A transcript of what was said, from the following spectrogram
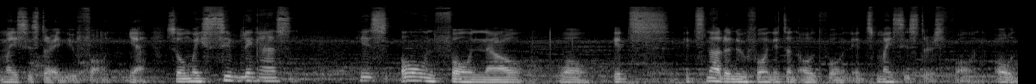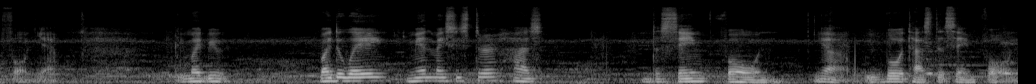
my sister a new phone. Yeah. So my sibling has his own phone now. Well, it's it's not a new phone, it's an old phone. It's my sister's phone. Old phone, yeah. You might be By the way, me and my sister has the same phone. Yeah, we both has the same phone.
